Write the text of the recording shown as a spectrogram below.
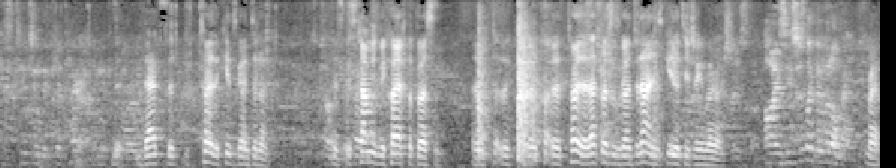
he's teaching the kid Torah. That's the Torah the kid's going to learn. It's, it's coming to be the person. And the, the, the, the Torah that that person is going to learn is Kira teaching him Rosh. Oh, he's, he's just like the middleman. Right.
